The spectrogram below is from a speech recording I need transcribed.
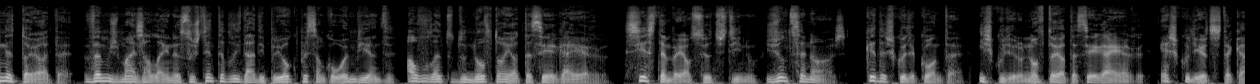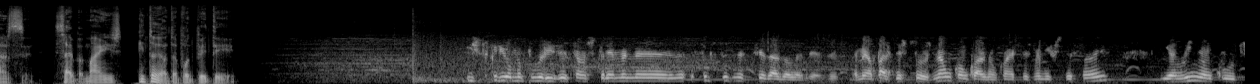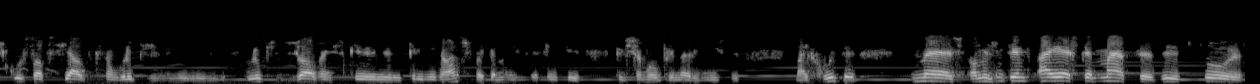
Na Toyota, vamos mais além na sustentabilidade e preocupação com o ambiente ao volante do novo Toyota CHR. Se esse também é o seu destino, junte-se a nós. Cada escolha conta. E escolher o um novo Toyota CHR é escolher destacar-se. Saiba mais em Toyota.pt. Isto criou uma polarização extrema, na, sobretudo na sociedade holandesa. A maior parte das pessoas não concordam com estas manifestações e alinham com o discurso oficial de que são grupos, grupos de jovens que, criminosos, foi também assim que, que lhe chamou o primeiro-ministro Mark Rutte, mas ao mesmo tempo há esta massa de pessoas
